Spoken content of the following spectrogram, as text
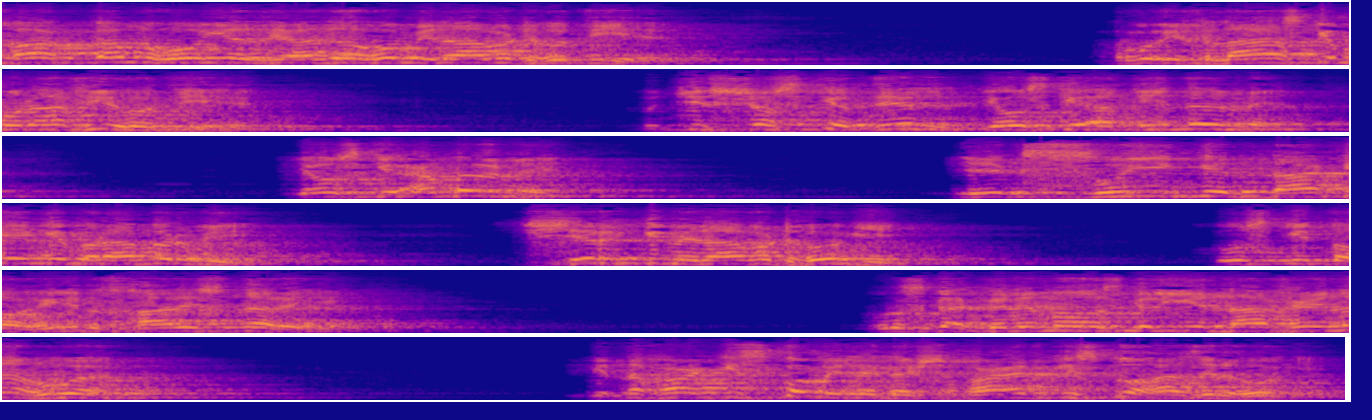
خواہ کم ہو یا زیادہ ہو، ملاوٹ ہوتی ہے۔ اور وہ اخلاص کے منافی ہوتی ہے۔ تو جس شخص کے دل یا اس کے عقیدے میں یا اس کے عمل میں ایک سوئی کے ناکے کے برابر بھی شرک کی ملاوٹ ہوگی، تو اس کی توحید خارش نہ رہی اور اس کا کلمہ اس کے لیے نافع نہ ہوا کہ نفع کس کو ملے گا؟ شفاعت کس کو حاصل ہوگی؟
